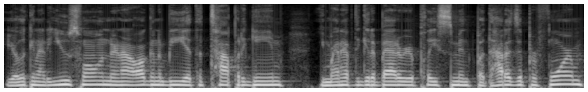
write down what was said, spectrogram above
You're looking at a used phone, they're not all going to be at the top of the game. You might have to get a battery replacement, but how does it perform?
